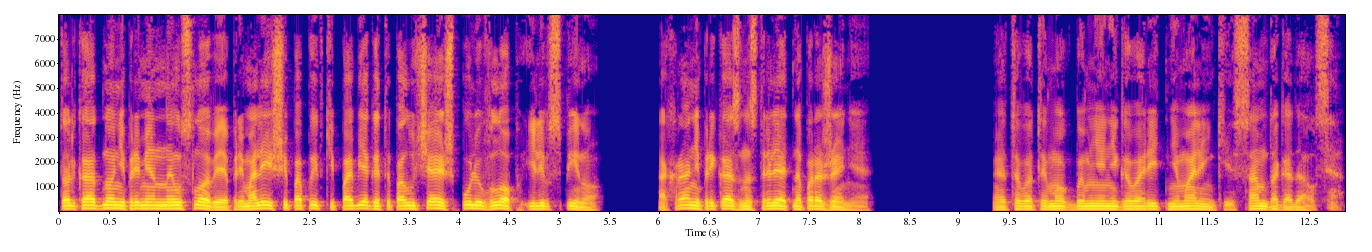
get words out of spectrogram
Только одно непременное условие: при малейшей попытке побега ты получаешь пулю в лоб или в спину. Охране приказано стрелять на поражение. Этого ты мог бы мне не говорить, не маленький, сам догадался.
